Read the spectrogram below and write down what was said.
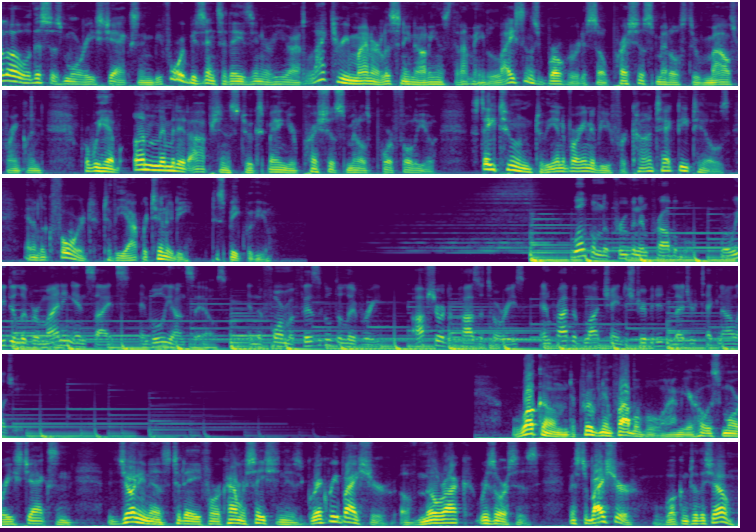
Hello, this is Maurice Jackson. Before we begin today's interview, I'd like to remind our listening audience that I'm a licensed broker to sell precious metals through Miles Franklin, where we have unlimited options to expand your precious metals portfolio. Stay tuned to the end of our interview for contact details, and I look forward to the opportunity to speak with you. Welcome to Proven and Probable, where we deliver mining insights and bullion sales in the form of physical delivery, offshore depositories, and private blockchain distributed ledger technology. Welcome to Proven and Probable. I'm your host, Maurice Jackson. Joining us today for a conversation is Gregory Beischer of Millrock Resources. Mr. Beischer, welcome to the show.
